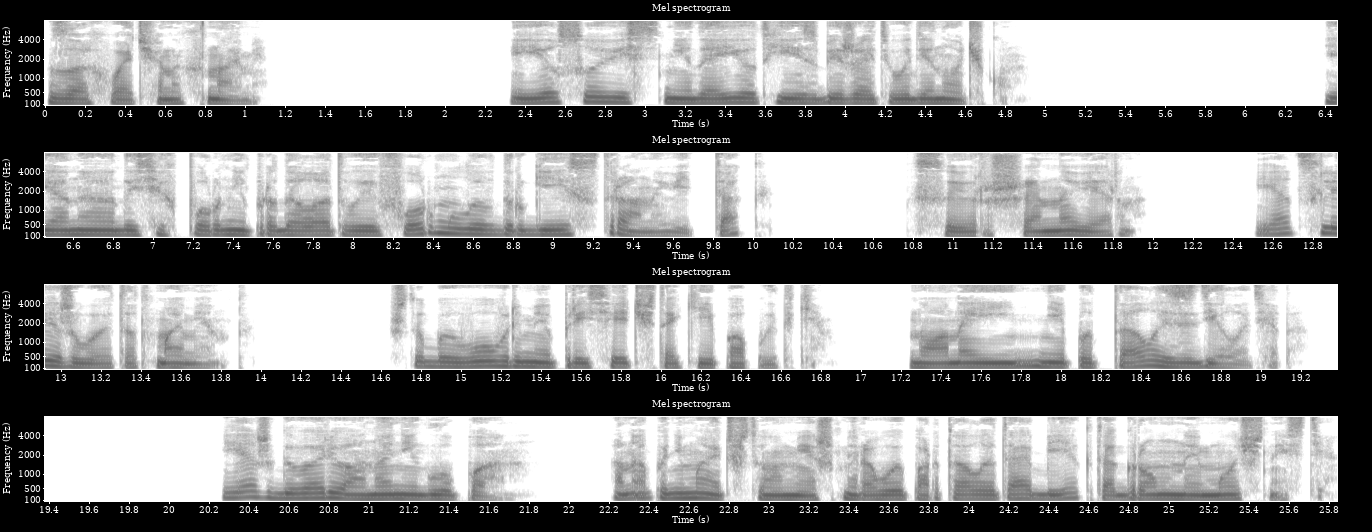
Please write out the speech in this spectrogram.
захваченных нами. Ее совесть не дает ей сбежать в одиночку. И она до сих пор не продала твои формулы в другие страны, ведь так? Совершенно верно. Я отслеживаю этот момент, чтобы вовремя пресечь такие попытки. Но она и не пыталась сделать это. Я же говорю, она не глупа. Она понимает, что межмировой портал — это объект огромной мощности.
